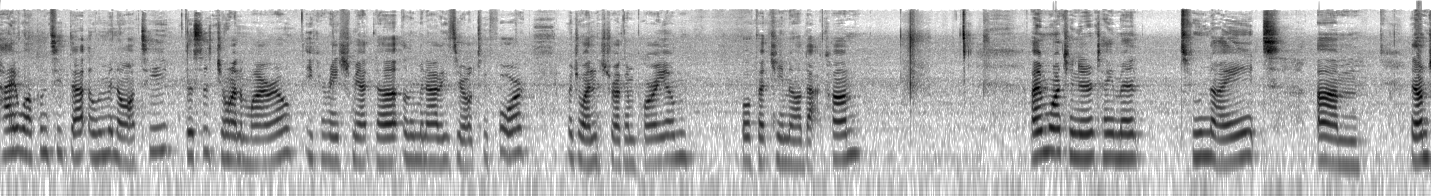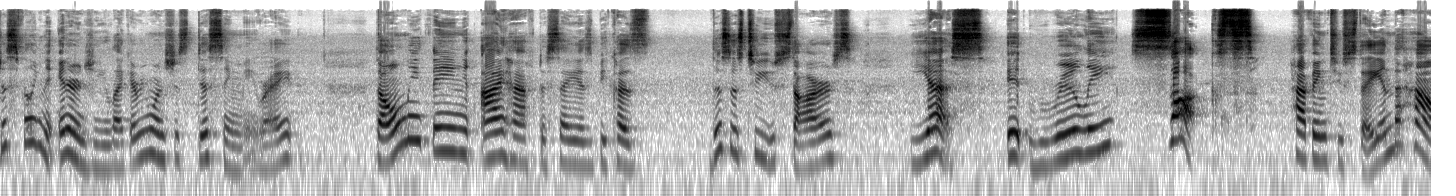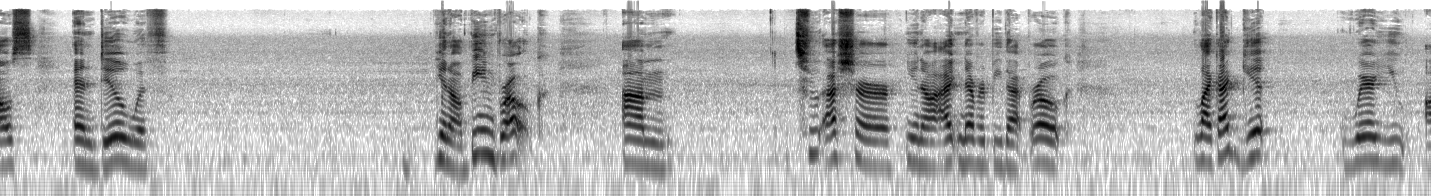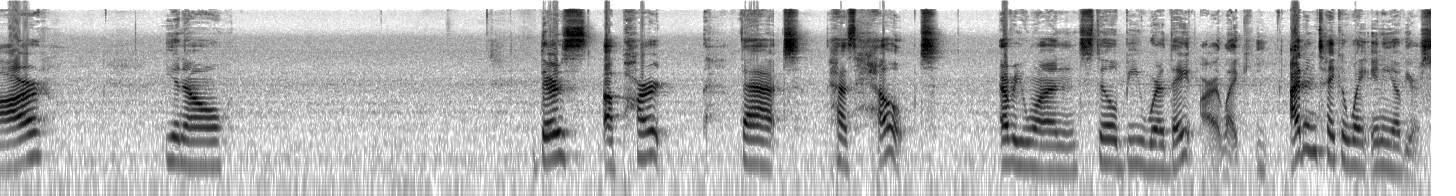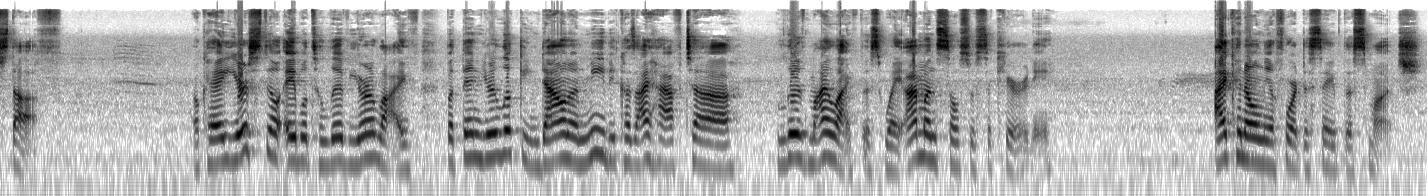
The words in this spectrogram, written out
Hi, welcome to The Illuminati. This is Joanna Morrow. You can reach me at the Illuminati024 or Joanna's Drug Emporium, both at gmail.com. I'm watching entertainment tonight, um, and I'm just feeling the energy like everyone's just dissing me, right? The only thing I have to say is because this is to you stars, yes, it really sucks having to stay in the house and deal with you know being broke. Um, to usher you know i'd never be that broke. Like i get where you are you know. There's a part that has helped everyone still be where they are. Like i didn't take away any of your stuff Okay, you're still able to live your life, but then you're looking down on me because I have to live my life this way. I'm on Social Security. I can only afford to save this much.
